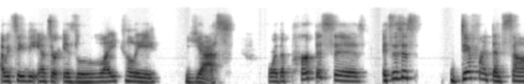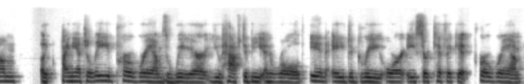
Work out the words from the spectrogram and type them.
i would say the answer is likely yes. For the purposes it's this is different than some like financial aid programs where you have to be enrolled in a degree or a certificate program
